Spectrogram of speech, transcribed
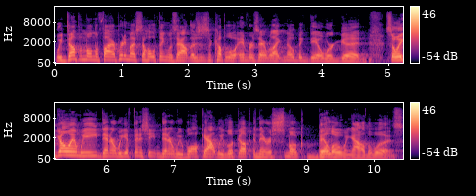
We dump them on the fire. Pretty much the whole thing was out. There's just a couple little embers there. We're like, no big deal. We're good. So we go in, we eat dinner, we get finished eating dinner, we walk out, we look up, and there is smoke billowing out of the woods.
